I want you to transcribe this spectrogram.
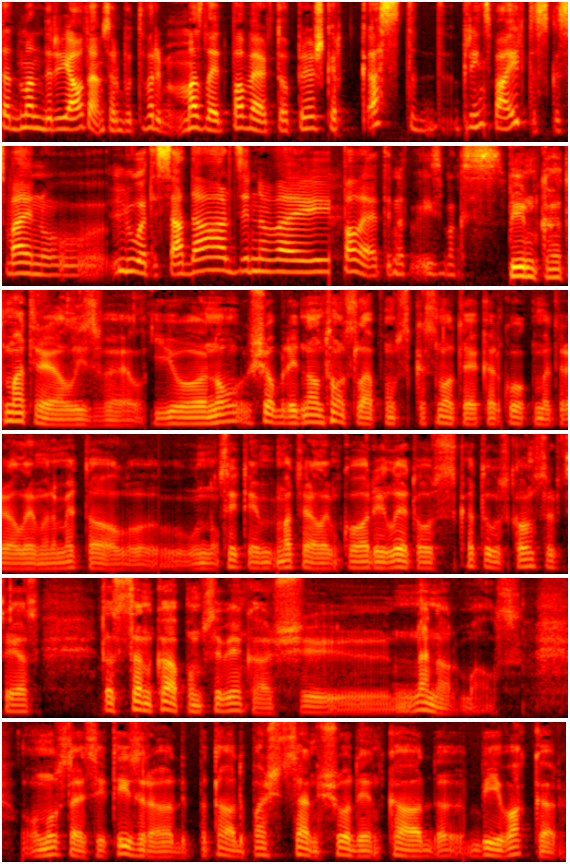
Tad man ir jautājums, varbūt var mazliet pavērt to priekškaru, kas tad principā ir tas, kas vai nu ļoti sadārdzina vai palētina izmaksas? Pirmkārt, materiāla izvēle, jo nu, šobrīd nav noslēpums, kas notiek ar koku materiāliem, ar metālu un citiem materiāliem, ko arī lietos skatuves konstrukcijās tas cenu kāpums ir vienkārši nenormāls. Un uztaisīt izrādi par tādu pašu cenu šodien, kāda bija vakar,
